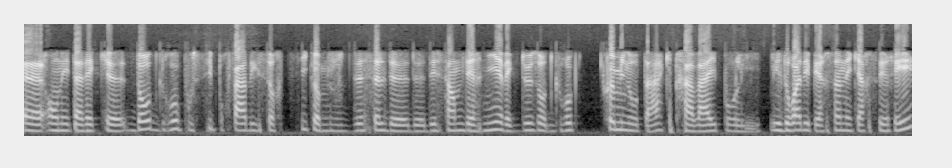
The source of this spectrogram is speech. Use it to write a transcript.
Euh, on est avec d'autres groupes aussi pour faire des sorties, comme je vous disais, celle de, décembre dernier, avec deux autres groupes communautaires qui travaillent pour les, droits des personnes incarcérées.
